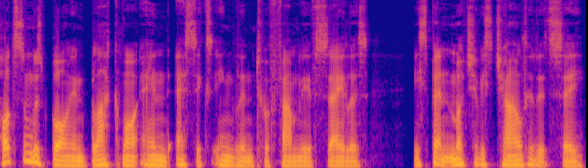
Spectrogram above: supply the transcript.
Hodgson was born in Blackmore End, Essex, England, to a family of sailors. He spent much of his childhood at sea,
